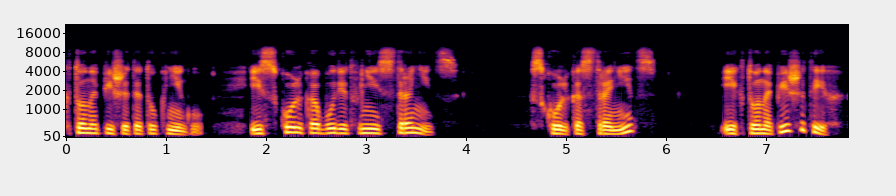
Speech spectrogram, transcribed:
кто напишет эту книгу? И сколько будет в ней страниц. Сколько страниц? И кто напишет их?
